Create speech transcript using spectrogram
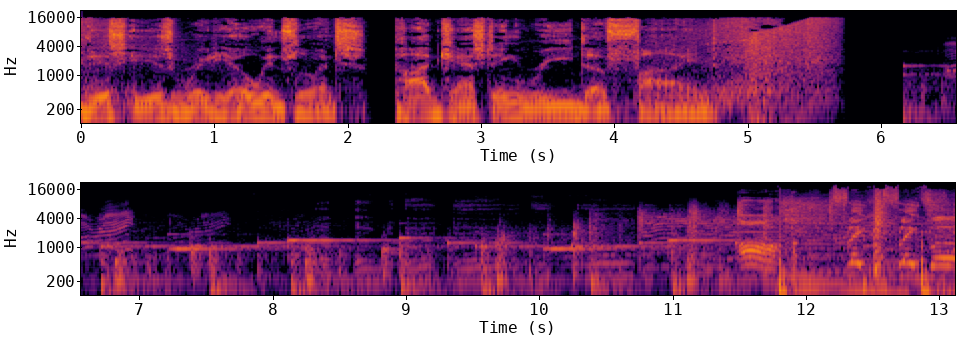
This is Radio Influence, podcasting redefined. Uh, flavor, flavor.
